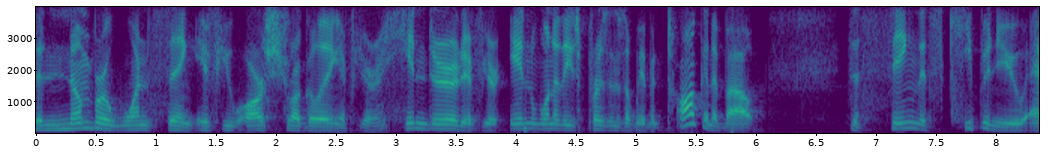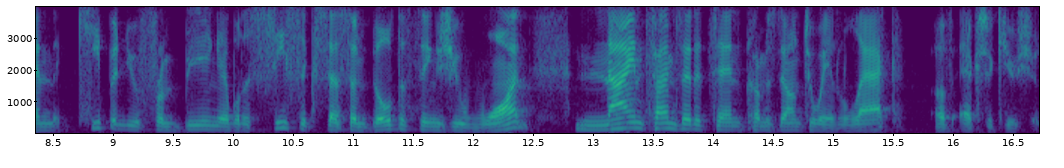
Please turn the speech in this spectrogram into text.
the number one thing if you are struggling, if you're hindered, if you're in one of these prisons that we've been talking about, the thing that's keeping you and keeping you from being able to see success and build the things you want, 9 times out of 10 comes down to a lack of execution.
